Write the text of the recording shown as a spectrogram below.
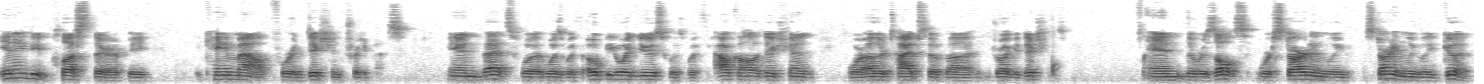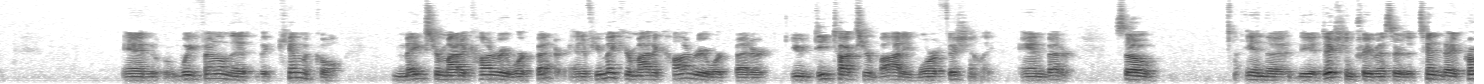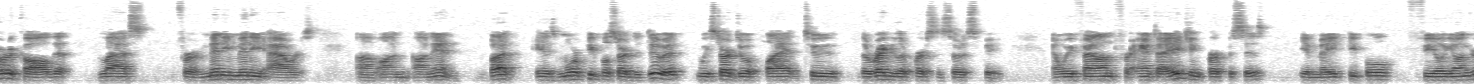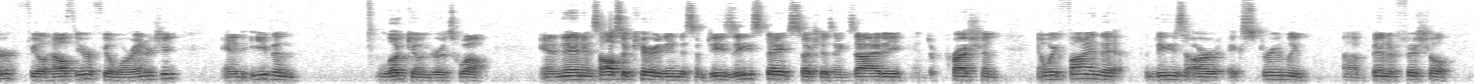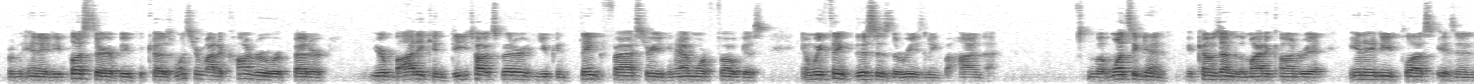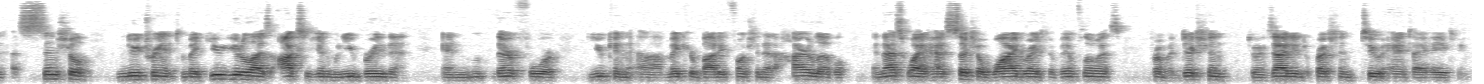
NAD plus therapy came out for addiction treatments. And that's what was with opioid use, was with alcohol addiction, or other types of uh, drug addictions. And the results were startlingly, startlingly good. And we found that the chemical makes your mitochondria work better. And if you make your mitochondria work better, you detox your body more efficiently and better. So in the, the addiction treatments, there's a 10-day protocol that lasts for many, many hours um, on, on end. But as more people start to do it, we start to apply it to the regular person, so to speak. And we found for anti-aging purposes, it made people feel younger, feel healthier, feel more energy, and even look younger as well. And then it's also carried into some disease states such as anxiety and depression. And we find that these are extremely uh, beneficial from the NAD plus therapy because once your mitochondria work better, your body can detox better, you can think faster, you can have more focus, and we think this is the reasoning behind that. But once again, it comes down to the mitochondria. NAD plus is an essential nutrient to make you utilize oxygen when you breathe in, and therefore you can uh, make your body function at a higher level, and that's why it has such a wide range of influence from addiction to anxiety, depression to anti-aging.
